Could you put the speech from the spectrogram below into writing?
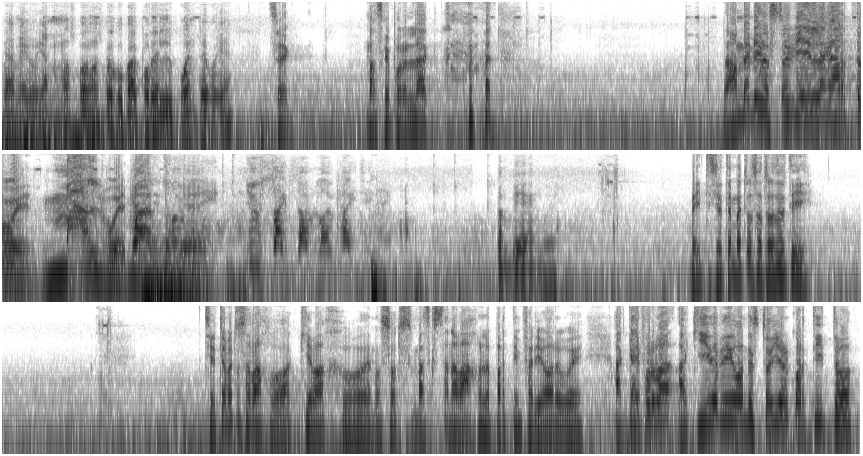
Ya, amigo, ya no nos podemos preocupar por el puente, güey, ¿eh? Sí. Más que por el lag. No, mi amigo, estoy bien lagarto, güey. Mal, güey, mal. New safe zone located. También, güey. 27 metros atrás de ti. 7 metros abajo, aquí abajo de nosotros. Más que están abajo en la parte inferior, güey. Acá hay forma. Aquí, amigo, donde estoy yo en el cuartito.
